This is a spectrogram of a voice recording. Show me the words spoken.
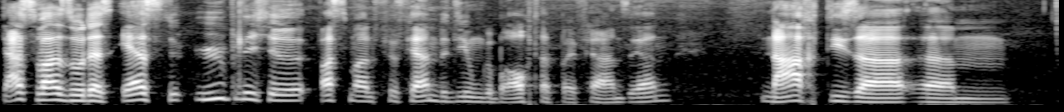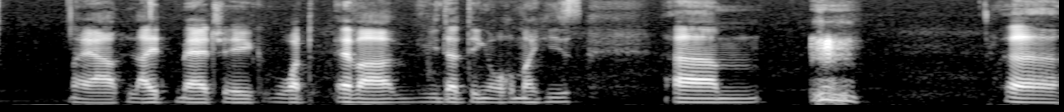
das war so das erste übliche, was man für Fernbedienung gebraucht hat bei Fernsehern nach dieser, ähm, naja, Light Magic, whatever, wie das Ding auch immer hieß. Ähm, äh,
